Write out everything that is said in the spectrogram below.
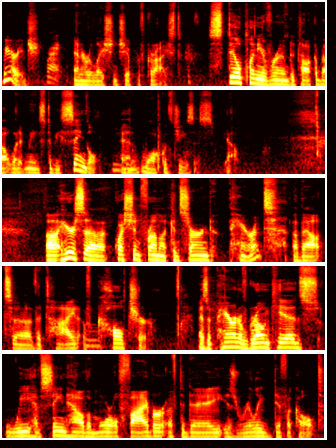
marriage Right. and a relationship with Christ. Still plenty of room to talk about what it means to be single and walk with Jesus. Yeah. Uh, here's a question from a concerned parent about uh, the tide of culture. As a parent of grown kids, we have seen how the moral fiber of today is really difficult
